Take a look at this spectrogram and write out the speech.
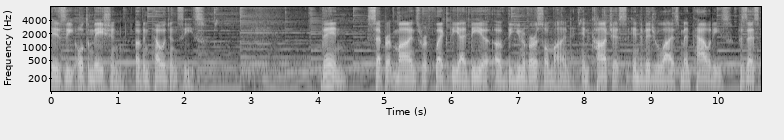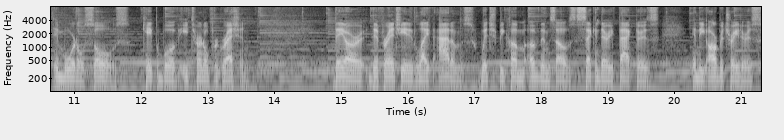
is the ultimation of intelligences. Then, separate minds reflect the idea of the universal mind, and conscious, individualized mentalities possess immortal souls capable of eternal progression. They are differentiated life atoms, which become of themselves secondary factors in the arbitrators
